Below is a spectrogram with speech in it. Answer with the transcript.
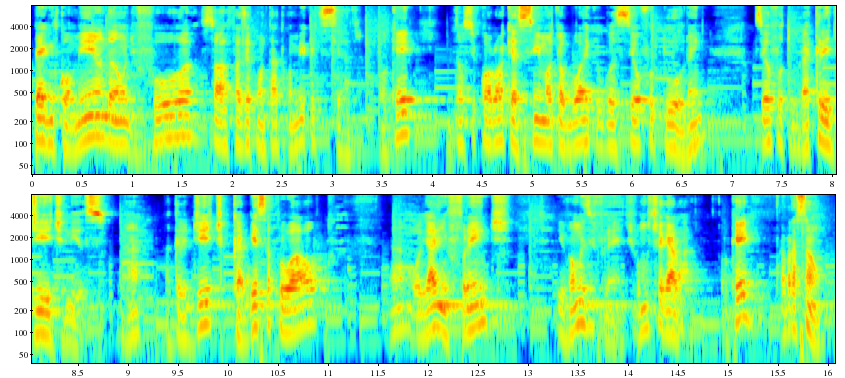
pego encomenda onde for, só fazer contato comigo, etc. Ok? Então se coloque assim, motoboy, que você é o futuro, hein? Você é o futuro. Acredite nisso. Né? Acredite, cabeça para o alto, né? olhar em frente e vamos em frente. Vamos chegar lá, ok? Abração.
